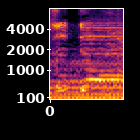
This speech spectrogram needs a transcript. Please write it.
today.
